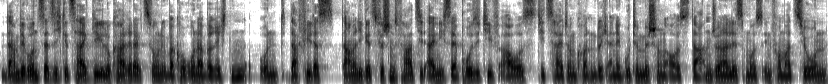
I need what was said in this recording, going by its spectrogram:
Da haben wir grundsätzlich gezeigt, wie Lokalredaktionen über Corona berichten. Und da fiel das damalige Zwischenfazit eigentlich sehr positiv aus. Die Zeitungen konnten durch eine gute Mischung aus Datenjournalismus, Informationen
